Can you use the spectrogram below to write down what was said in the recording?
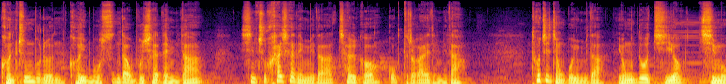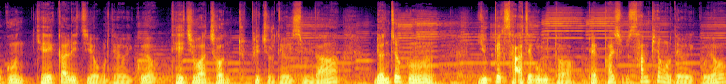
건축물은 거의 못 쓴다고 보셔야 됩니다. 신축하셔야 됩니다. 철거 꼭 들어가야 됩니다. 토지 정보입니다. 용도 지역 지목은 계획관리 지역으로 되어 있고요. 대지와 전 두 필지로 되어 있습니다. 면적은 604제곱미터 183평으로 되어 있고요.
